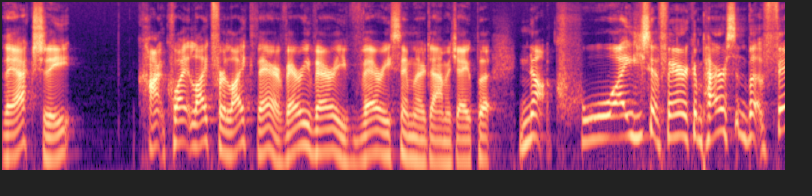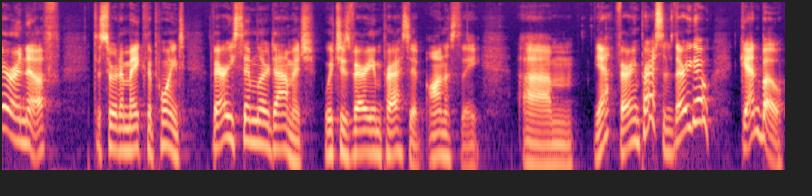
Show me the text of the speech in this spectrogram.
they actually quite like for like there. Very, very, very similar damage output. Not quite a fair comparison, but fair enough to sort of make the point. Very similar damage, which is very impressive, honestly. Um, yeah, very impressive. There you go. Genbo.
